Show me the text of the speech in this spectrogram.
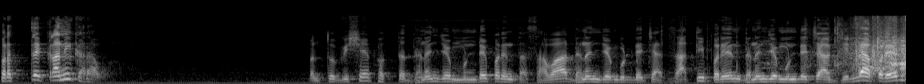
प्रत्येकाने करावं. पण तो विषय फक्त धनंजय मुंडेपर्यंत असावा. धनंजय मुंडेच्या जातीपर्यंत धनंजय मुंडेच्या जिल्ह्यापर्यंत.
